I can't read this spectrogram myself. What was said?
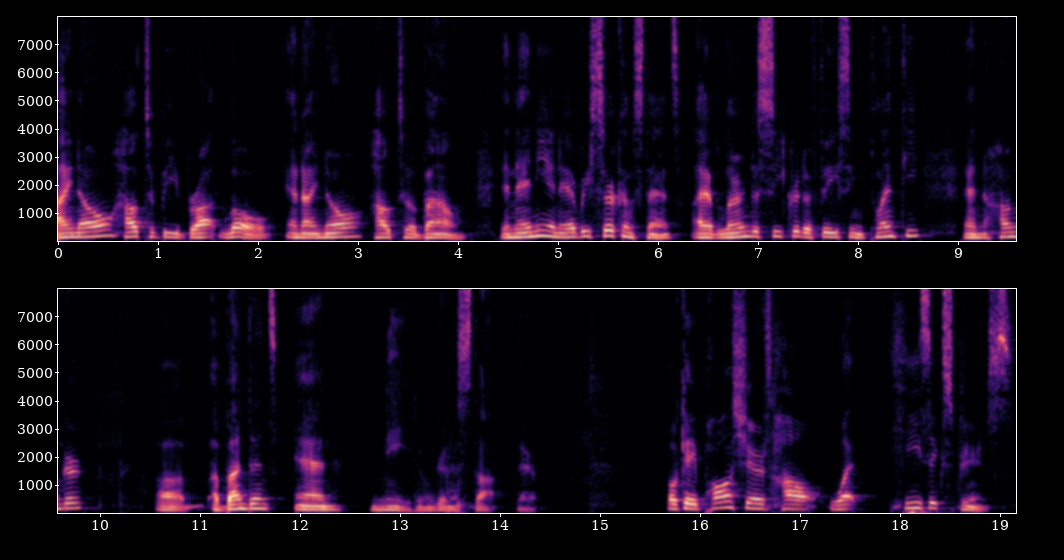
I know how to be brought low, and I know how to abound. In any and every circumstance, I have learned the secret of facing plenty and hunger, uh, abundance and need. And we're going to stop there. Okay, Paul shares how what he's experienced.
